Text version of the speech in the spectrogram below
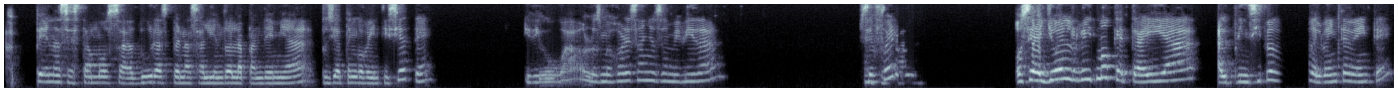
apenas estamos a duras penas saliendo de la pandemia, pues ya tengo 27 y digo, wow, los mejores años de mi vida se fueron. O sea, yo el ritmo que traía al principio del 2020,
